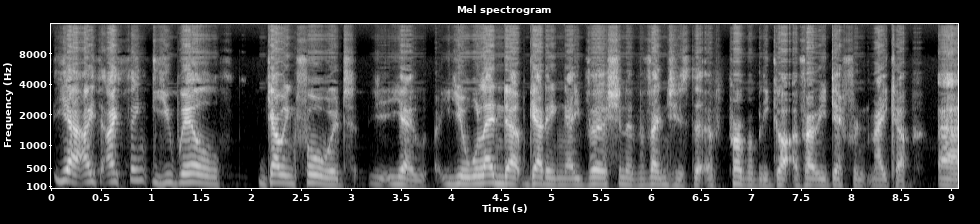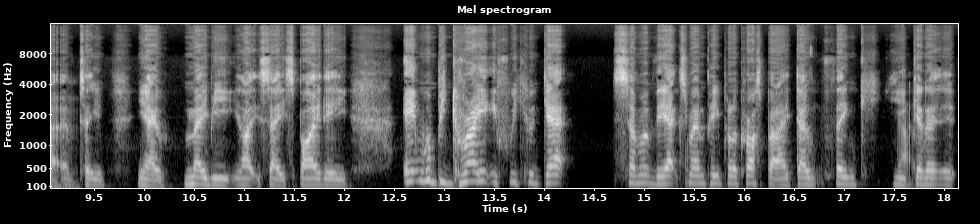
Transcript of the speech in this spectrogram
yeah I I think you will going forward you know you will end up getting a version of Avengers that have probably got a very different makeup uh, mm-hmm. of team you know maybe like you say Spidey it would be great if we could get some of the X Men people across, but I don't think you're that gonna. Would,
